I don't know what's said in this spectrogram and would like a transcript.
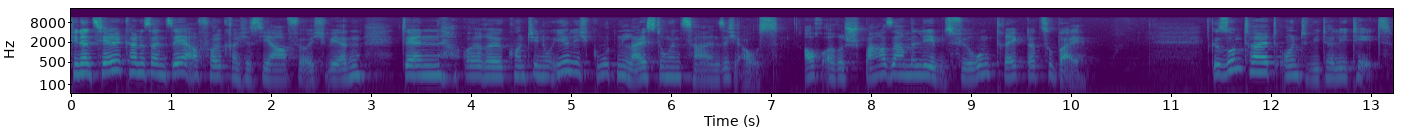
Finanziell kann es ein sehr erfolgreiches Jahr für euch werden, denn eure kontinuierlich guten Leistungen zahlen sich aus. Auch eure sparsame Lebensführung trägt dazu bei. Gesundheit und Vitalität.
